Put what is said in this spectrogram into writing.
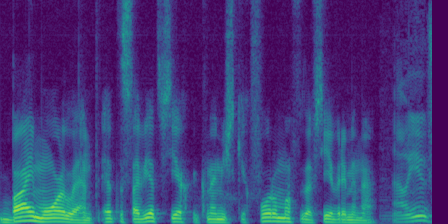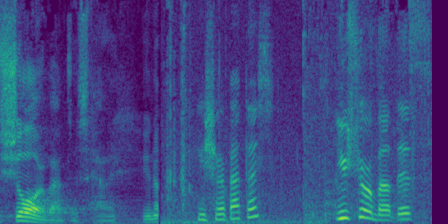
Buy more land. Это совет всех экономических форумов за все времена. Now, are you sure about this?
